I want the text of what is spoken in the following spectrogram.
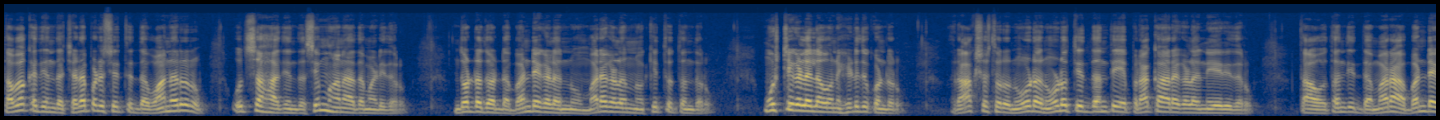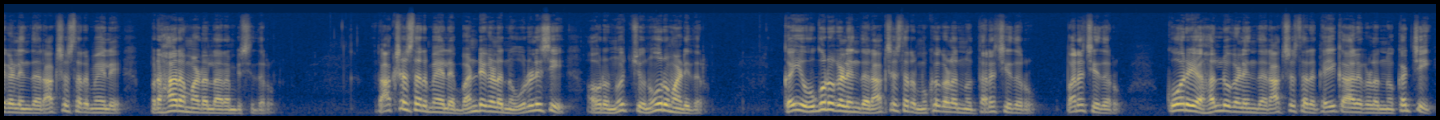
ತವಕದಿಂದ ಚಡಪಡಿಸುತ್ತಿದ್ದ ವಾನರರು ಉತ್ಸಾಹದಿಂದ ಸಿಂಹನಾದ ಮಾಡಿದರು. ದೊಡ್ಡ ದೊಡ್ಡ ಬಂಡೆಗಳನ್ನು, ಮರಗಳನ್ನು ಕಿತ್ತು ತಂದರು. ಮುಷ್ಟಿಗಳೆಲ್ಲವನ್ನು ಹಿಡಿದುಕೊಂಡರು. ರಾಕ್ಷಸರು ನೋಡ ನೋಡುತ್ತಿದ್ದಂತೆಯೇ ಪ್ರಾಕಾರಗಳನ್ನೇರಿದರು ತಾವು ತಂದಿದ್ದ ಮರ ಬಂಡೆಗಳಿಂದ ರಾಕ್ಷಸರ ಮೇಲೆ ಪ್ರಹಾರ ಮಾಡಲಾರಂಭಿಸಿದರು. ರಾಕ್ಷಸರ ಮೇಲೆ ಬಂಡೆಗಳನ್ನು ಉರುಳಿಸಿ ಅವರು ನುಚ್ಚು ನೂರು ಮಾಡಿದರು. ಕೈ ಉಗುರುಗಳಿಂದ ರಾಕ್ಷಸರ ಮುಖಗಳನ್ನು ತರಚಿದರು, ಪರಚಿದರು. ಕೋರೆಯ ಹಲ್ಲುಗಳಿಂದ ರಾಕ್ಷಸರ ಕೈಕಾಲುಗಳನ್ನು ಕಚ್ಚಿ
